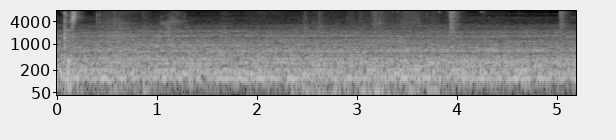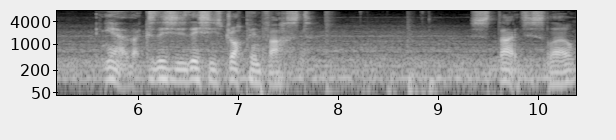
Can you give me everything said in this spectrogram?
Because yeah, because this is this is dropping fast. Starting to slow.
